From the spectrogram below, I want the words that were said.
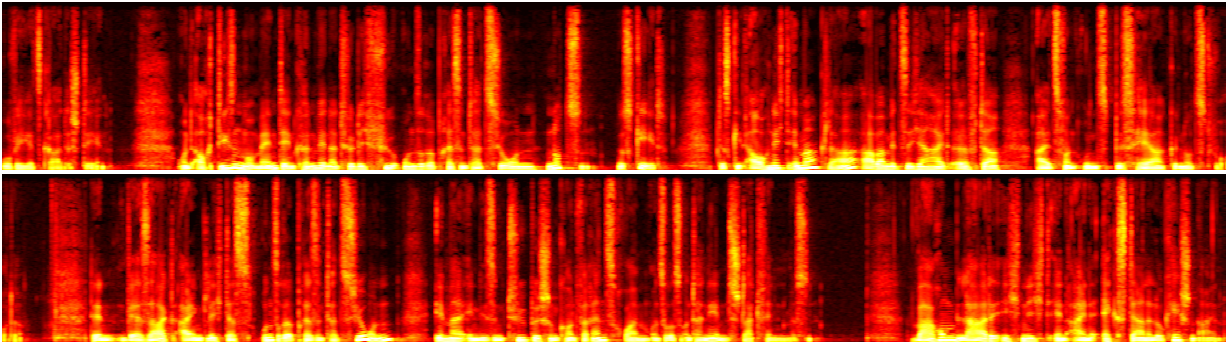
wo wir jetzt gerade stehen. Und auch diesen Moment, den können wir natürlich für unsere Präsentation nutzen. Das geht. Das geht auch nicht immer, klar, aber mit Sicherheit öfter, als von uns bisher genutzt wurde. Denn wer sagt eigentlich, dass unsere Präsentationen immer in diesen typischen Konferenzräumen unseres Unternehmens stattfinden müssen? Warum lade ich nicht in eine externe Location ein?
